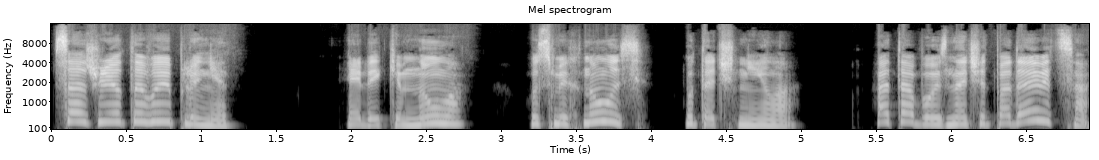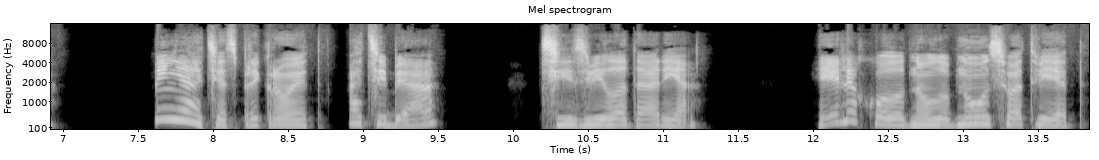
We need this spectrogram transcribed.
Сожрет и выплюнет!» Эля кивнула, усмехнулась, уточнила. «А тобой, значит, подавится?» «Меня отец прикроет, а тебя?» Съязвила Дарья. Эля холодно улыбнулась в ответ.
